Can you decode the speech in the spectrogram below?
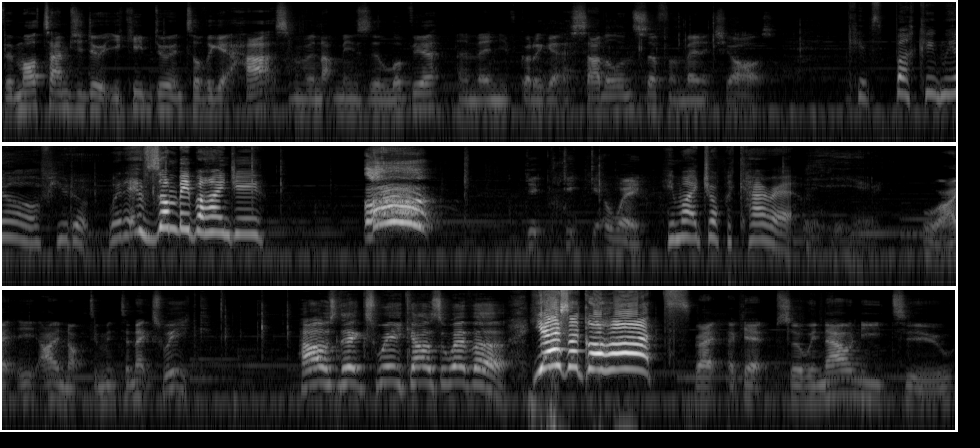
The more times you do it, you keep doing it until they get hearts, and then that means they love you, and then you've got to get a saddle and stuff, and then it's yours. Keeps bucking me off. You don't. Wait, it's zombie behind you. Get, get, get away. He might drop a carrot. Alright, I knocked him into next week. How's next week? How's the weather? Yes, I got hearts. Right, okay, so we now need to,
